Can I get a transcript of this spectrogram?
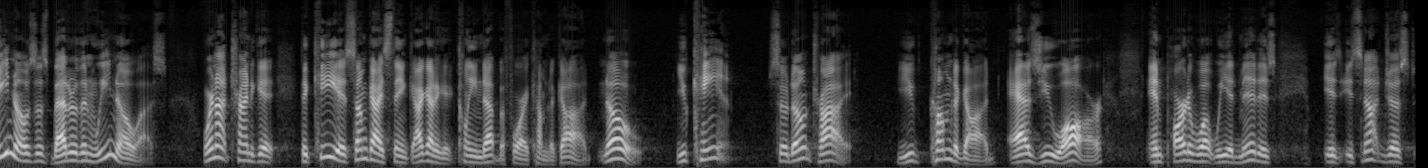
He knows us better than we know us. We're not trying to get, the key is some guys think, I got to get cleaned up before I come to God. No, you can't. So don't try. You come to God as you are. And part of what we admit is, it's not just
